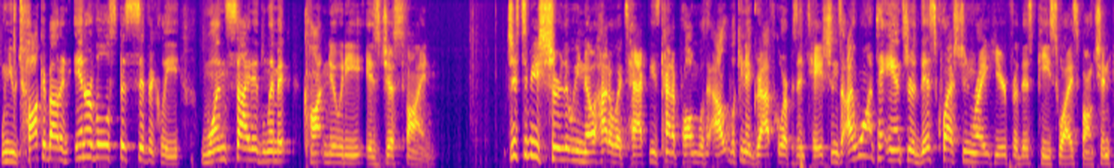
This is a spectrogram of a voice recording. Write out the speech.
When you talk about an interval specifically, one-sided limit continuity is just fine. Just to be sure that we know how to attack these kind of problems without looking at graphical representations, I want to answer this question right here for this piecewise function.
